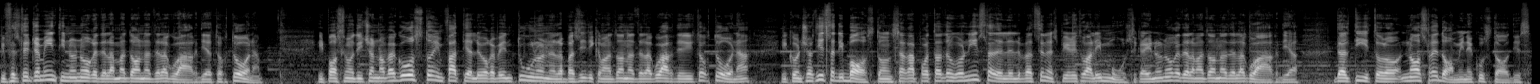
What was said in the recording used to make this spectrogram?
i festeggiamenti in onore della Madonna della Guardia a Tortona. Il prossimo 19 agosto, infatti alle ore 21 nella Basilica Madonna della Guardia di Tortona, il concertista di Boston sarà protagonista dell'elevazione spirituale in musica in onore della Madonna della Guardia, dal titolo Nostre Domine Custodis.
